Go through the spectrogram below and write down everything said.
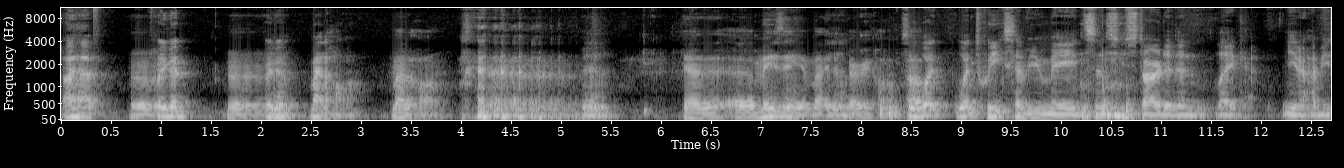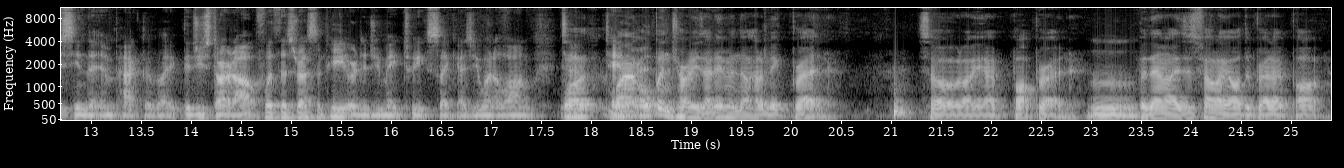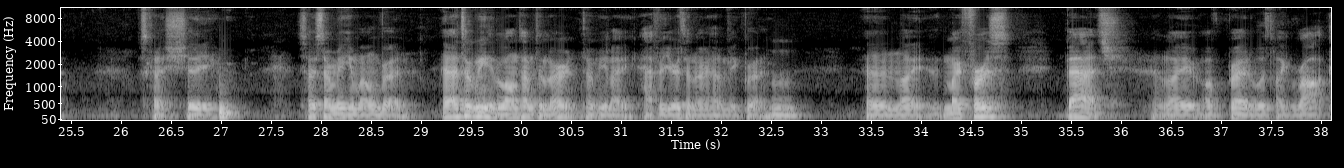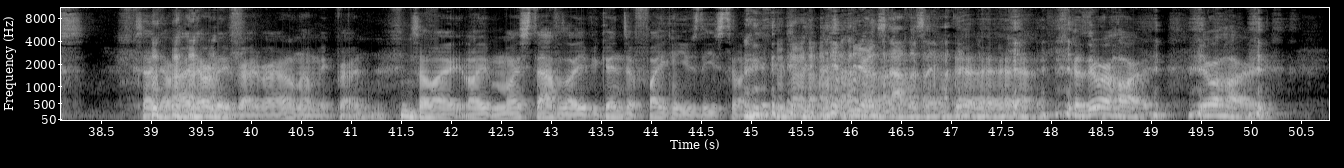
I have. Mm. Pretty good. Mm. Pretty good. 卖的好吗？ Matahong. Yeah. Yeah, the- uh, amazing. It might Yeah. very hot. So Uh, what what tweaks have you made since you started and like you know have you seen the impact of like did you start off with this recipe or did you make tweaks like as you went along to Well, when I opened Charlie's, I didn't even know how to make bread. So like I bought bread, Mm. but then I just felt like all the bread I bought was kind of shitty. So I started making my own bread, and it took me a long time to learn. It took me like half a year to learn how to make bread. Mm. And like my first batch like of bread was like rocks. Cause I never, I never made bread, right? I don't know how to make bread. So like, like my staff was like, if you get into a fight, you can use these to like hit You're on staff, let's say. because they were hard. They were hard.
